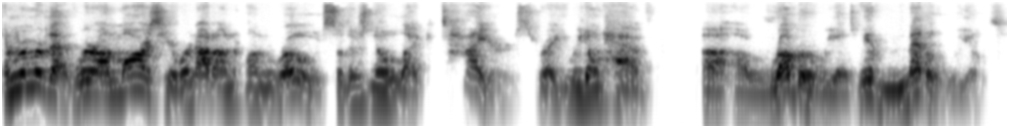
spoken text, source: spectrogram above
and remember that we're on Mars here, we're not on, on roads, so there's no like tires, right? We don't have uh, uh, rubber wheels, we have metal wheels.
